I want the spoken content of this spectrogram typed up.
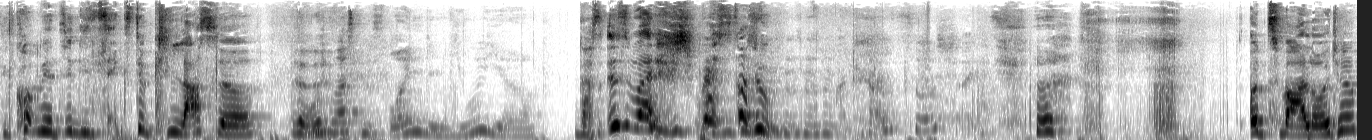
Wir kommen jetzt in die sechste Klasse. Oh, du hast eine Freundin, Julia. Das ist meine Schwester, du. so scheiße. Und zwar, Leute,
